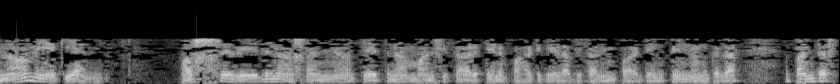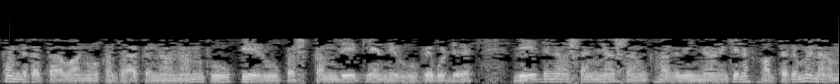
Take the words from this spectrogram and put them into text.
නාමය කියන්නේ පස්ස වේදනා සංඥා චේතනා මානසිකාර කියන පහට කියලා අපි කලින් පාඩයෙන් පෙන්වන කළා. පංචස්කන්ධ කතාව අනුව කතා කරනවා නම් රූපේ රූපස්කන්ධය කියන්නේ රූපේ කොට වේදනා සංඥා සංඛාර විඥාන කියන හතරම නාම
